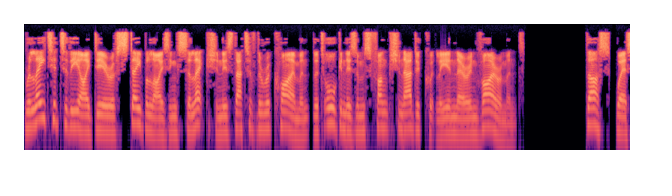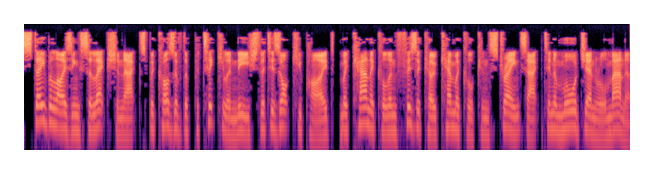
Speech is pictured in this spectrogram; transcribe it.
Related to the idea of stabilizing selection is that of the requirement that organisms function adequately in their environment. Thus, where stabilizing selection acts because of the particular niche that is occupied, mechanical and physico-chemical constraints act in a more general manner.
